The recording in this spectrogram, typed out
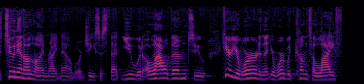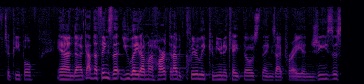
to tune in online right now, Lord Jesus, that you would allow them to hear your word and that your word would come to life to people. And uh, God, the things that you laid on my heart, that I would clearly communicate those things, I pray in Jesus'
